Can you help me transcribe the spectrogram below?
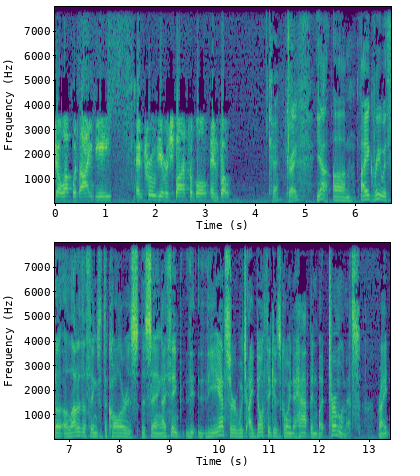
show up with ID and prove you're responsible and vote. Okay, Greg. Yeah, um, I agree with a, a lot of the things that the caller is, is saying. I think the the answer, which I don't think is going to happen, but term limits, right?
